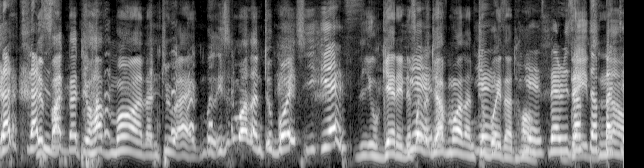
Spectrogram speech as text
That that the is- fact that you have more than two, uh, is it more than two boys? yes. You get it. The fact that you have more than two yes, boys at home. Yes, there is there after party now-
